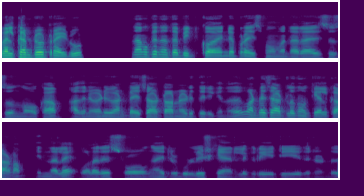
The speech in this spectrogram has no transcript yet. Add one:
വെൽക്കം ടു ട്രൈ റൂട്ട് നമുക്ക് ഇന്നത്തെ ബിറ്റ് കോയിന്റെ പ്രൈസ് മൂവ്മെന്റ് അനാലിസിസ് ഒന്ന് നോക്കാം. അതിനുവേണ്ടി വൺ ഡേ ചാർട്ടാണ് എടുത്തിരിക്കുന്നത്. വൺ ഡേ ചാർട്ടിൽ നോക്കിയാൽ കാണാം. ഇന്നലെ വളരെ സ്ട്രോങ് ആയിട്ട് ബുള്ളിഷ് ക്യാനൽ ക്രിയേറ്റ് ചെയ്തിട്ടുണ്ട്.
